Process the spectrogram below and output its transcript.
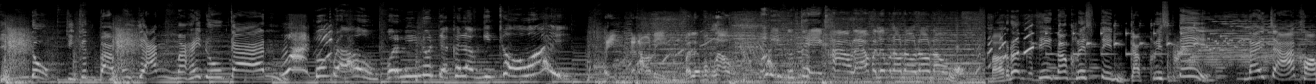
กินดุกินกันแบบไม่ยั้งมาให้ดูกันพวกเรา วันนี้นุชอยากให้เรากินโชว์เว้ยเฮ้ยกันเอาดิไปเลยพวกเราเฮ้ยกูเทข้าวแล้วไปเร็วเร็วเร็วเร็วเร็วมาเริ่มกันที่น้องคริสตินกับคริสตี้นายจ๋าของ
